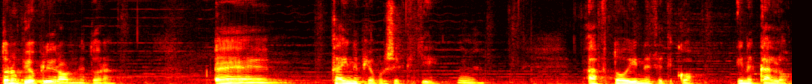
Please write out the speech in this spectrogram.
τον οποίο πληρώνουν τώρα, ε, θα είναι πιο προσεκτικοί. Αυτό είναι θετικό. Είναι καλό.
